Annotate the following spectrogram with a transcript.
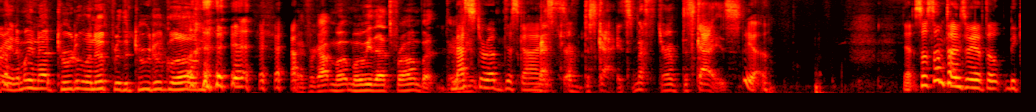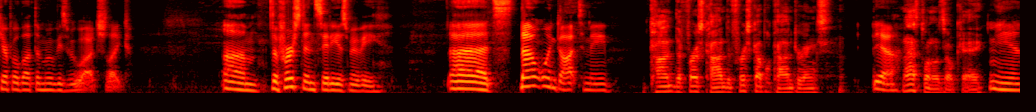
Right, am I not turtle enough for the Turtle Club? I forgot what movie that's from, but Master of disguise. Master of Disguise. Master of Disguise. Yeah. Yeah. So sometimes we have to be careful about the movies we watch. Like, um, the first Insidious movie. Uh, it's that one got to me. Con the first con the first couple conjurings. Yeah. Last one was okay. Yeah.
